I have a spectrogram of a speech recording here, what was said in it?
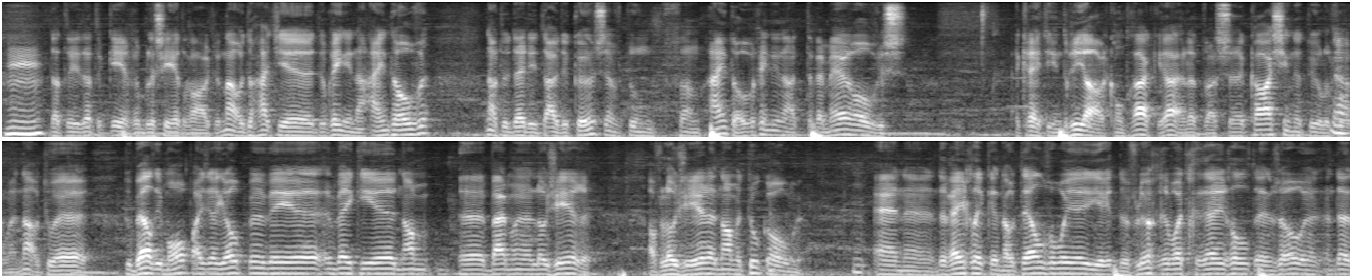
Mhm. Dat hij dat een keer geblesseerd raakte. Nou, toen, had je, toen ging hij naar Eindhoven. Nou, toen deed hij het uit de kunst. En toen van Eindhoven ging hij naar Tremerovers. En kreeg hij een driejarig contract. Ja, en dat was eh casting natuurlijk Ja. voor me. Nou, toen, eh, toen belde hij me op. Hij zei, Joop, eh, wil je een weekje naar, eh, bij me logeren? Of logeren, naar me toe komen. En eh dan regel ik een hotel voor je, je de vlucht wordt geregeld en zo. En, en dan,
